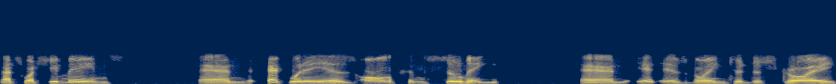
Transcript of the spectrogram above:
that's what she means. And equity is all consuming and it is going to destroy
